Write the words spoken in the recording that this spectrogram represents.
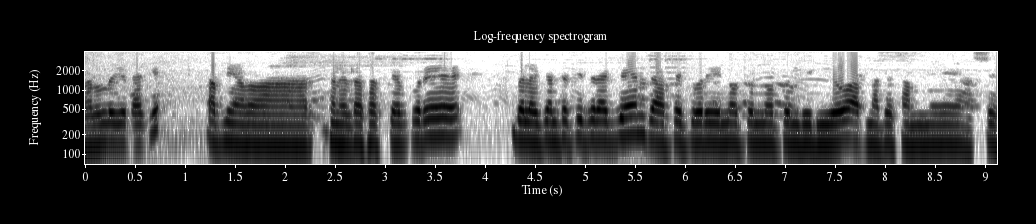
ভালো লেগে থাকে, আপনি আমার চ্যানেলটা সাবস্ক্রাইব করে বেলাইকনটা টিপে রাখবেন, যাতে করে নতুন নতুন ভিডিও আপনাদের সামনে আসে।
